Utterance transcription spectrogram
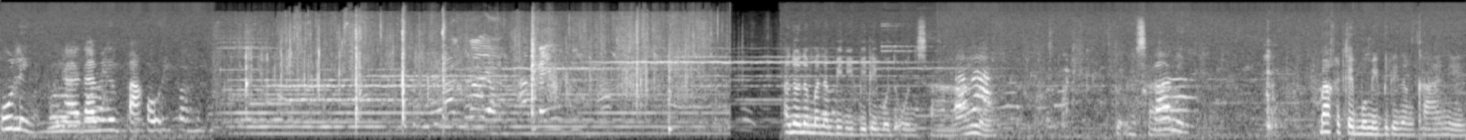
Uling. Minadami ng pako. eh. Ano naman ang binibili mo doon sa ano? Doon sa... Kanin. Bakit kayo bumibili ng kanin?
